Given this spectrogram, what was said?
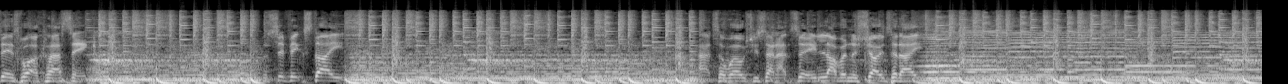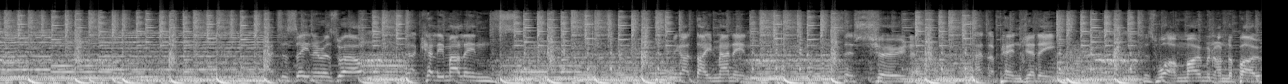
This? What a classic. Pacific State. Out to Welsh, you sound absolutely loving the show today. Out to Zena as well. That Kelly Mullins. We got Dave Manning. Says tune. To Penn Jetty. Says what a moment on the boat.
